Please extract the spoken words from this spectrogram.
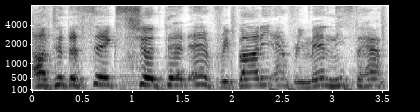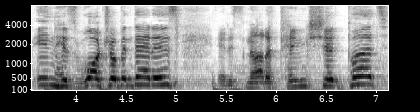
On to the sixth shirt that everybody, every man needs to have in his wardrobe and that is, it is not a pink shirt but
